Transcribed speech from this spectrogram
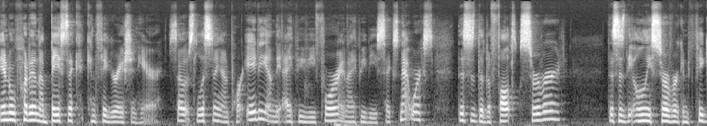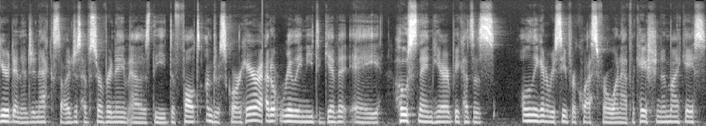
and we'll put in a basic configuration here. So it's listing on port 80 on the IPv4 and IPv6 networks. This is the default server. This is the only server configured in Nginx, so I just have server name as the default underscore here. I don't really need to give it a host name here because it's only going to receive requests for one application in my case.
